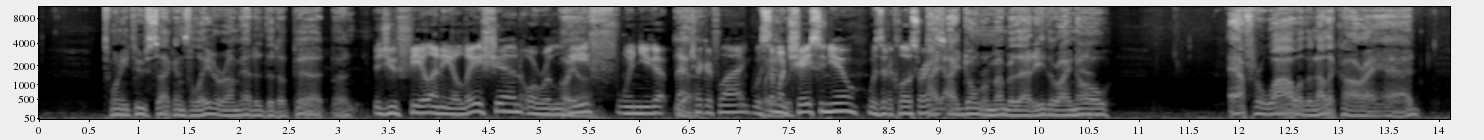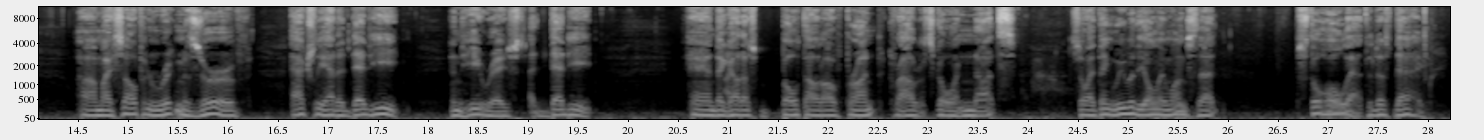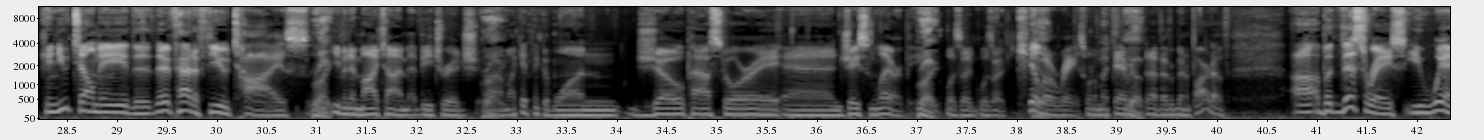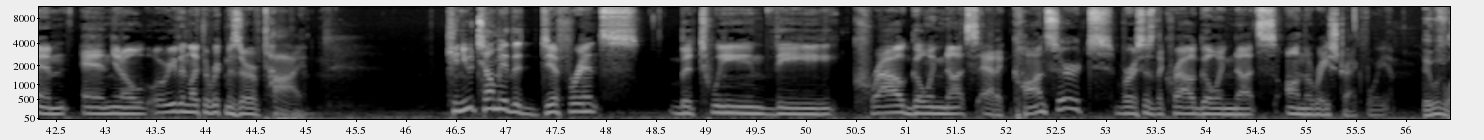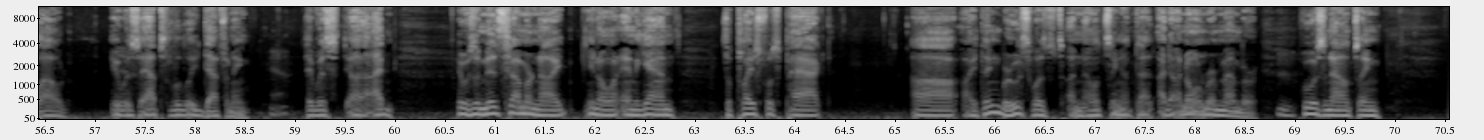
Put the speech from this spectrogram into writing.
22 seconds later I'm headed to the pit but did you feel any elation or relief oh, yeah. when you got that yeah. checkered flag was someone was, chasing you was it a close race I, I don't remember that either I know yeah. after a while with another car I had uh, myself and Rick Meserve actually had a dead heat in the heat race a dead heat and they got us both out out front. The crowd was going nuts. So I think we were the only ones that still hold that to this day. Can you tell me that they've had a few ties, right. even in my time at Beechridge? Right. Um, I can think of one: Joe Pastore and Jason Larrabee. Right. was a was a killer yep. race, one of my favorites yep. that I've ever been a part of. Uh, but this race, you win, and you know, or even like the Rick Meserve tie. Can you tell me the difference between the crowd going nuts at a concert versus the crowd going nuts on the racetrack for you? It was loud. It yeah. was absolutely deafening. Yeah. It was. Uh, I, it was a midsummer night, you know, and again, the place was packed. Uh, I think Bruce was announcing at that. I don't, I don't remember mm. who was announcing,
